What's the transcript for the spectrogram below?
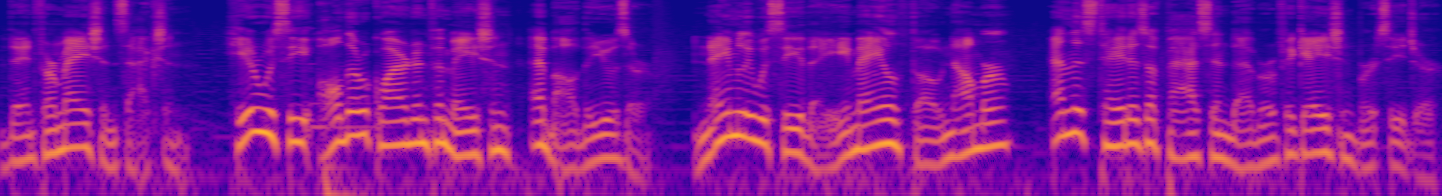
The Information section here we see all the required information about the user. Namely, we see the email, phone number, and the status of passing the verification procedure.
